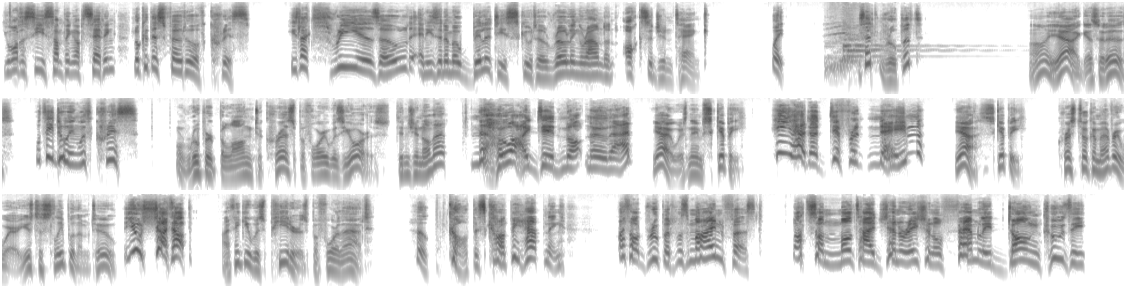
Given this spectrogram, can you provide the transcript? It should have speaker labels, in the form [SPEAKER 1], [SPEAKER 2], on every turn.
[SPEAKER 1] You want to see something upsetting? Look at this photo of Chris. He's like three years old and he's in a mobility scooter rolling around an oxygen tank. Wait, is that Rupert?
[SPEAKER 2] Oh, yeah, I guess it is.
[SPEAKER 1] What's he doing with Chris?
[SPEAKER 2] Well, Rupert belonged to Chris before he was yours. Didn't you know that?
[SPEAKER 1] No, I did not know that.
[SPEAKER 2] Yeah, he was named Skippy.
[SPEAKER 1] He had a different name.
[SPEAKER 2] Yeah, Skippy. Chris took him everywhere. Used to sleep with him, too.
[SPEAKER 1] You shut up!
[SPEAKER 2] I think he was Peter's before that.
[SPEAKER 1] Oh, God, this can't be happening. I thought Rupert was mine first, not some multi generational family dong koozie.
